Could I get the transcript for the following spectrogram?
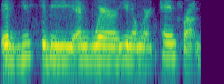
it used to be and where you know where it came from,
